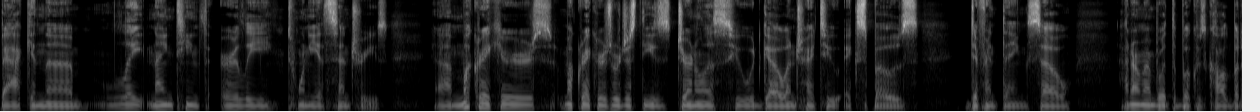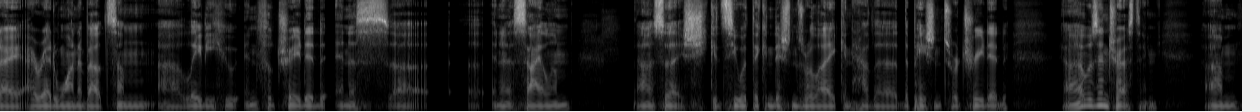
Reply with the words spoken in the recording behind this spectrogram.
back in the late 19th, early 20th centuries. Uh, muckrakers, muckrakers were just these journalists who would go and try to expose different things. So I don't remember what the book was called, but I, I read one about some uh, lady who infiltrated an, uh, an asylum uh, so that she could see what the conditions were like and how the, the patients were treated. Uh, it was interesting. Um,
